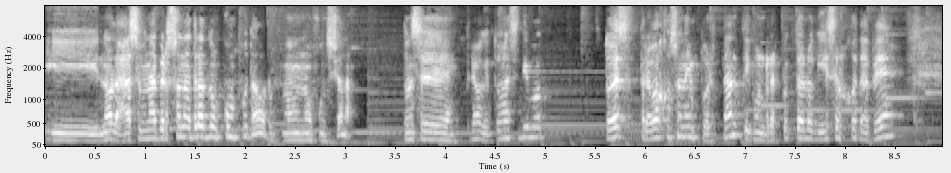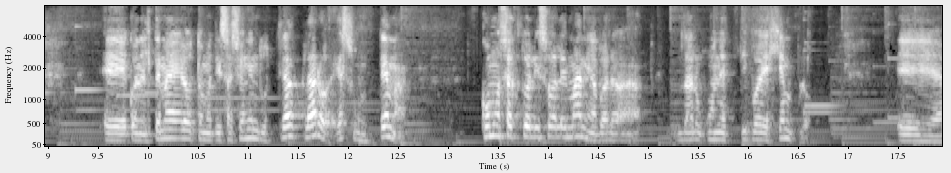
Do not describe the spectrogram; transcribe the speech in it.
y no la hace una persona atrás de un computador, no, no funciona. Entonces, creo que todo ese tipo, todos esos trabajos son importantes y con respecto a lo que dice el JP, eh, con el tema de la automatización industrial, claro, es un tema. ¿Cómo se actualizó Alemania para dar un tipo de ejemplo? Eh,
